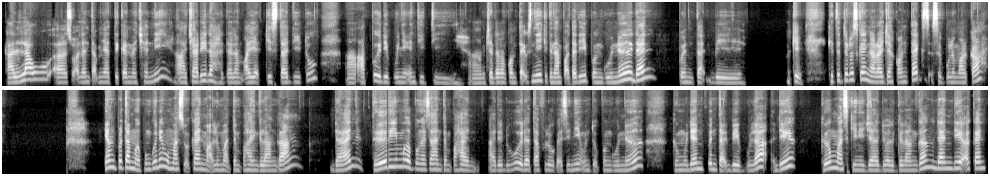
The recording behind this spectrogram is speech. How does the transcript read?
Kalau uh, soalan tak menyatakan macam ni, uh, carilah dalam ayat case study tu uh, apa dia punya entiti. Uh, macam dalam konteks ni kita nampak tadi pengguna dan pentadbir. Okey, kita teruskan dengan rajah konteks 10 markah. Yang pertama, pengguna memasukkan maklumat tempahan gelanggang dan terima pengesahan tempahan. Ada dua data flow kat sini untuk pengguna. Kemudian pentadbir pula, dia kemas kini jadual gelanggang dan dia akan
